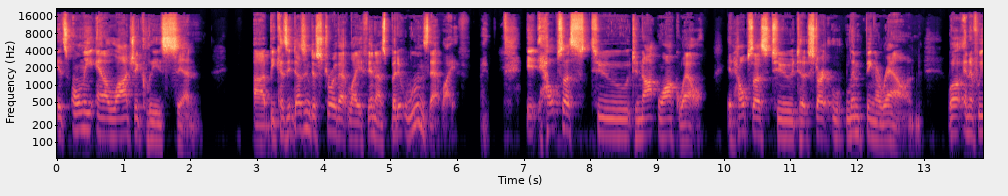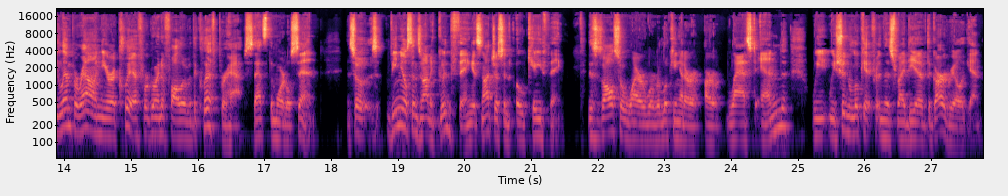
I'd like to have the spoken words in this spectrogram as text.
it's only analogically sin uh, because it doesn't destroy that life in us, but it wounds that life. It helps us to to not walk well. It helps us to to start limping around. Well, and if we limp around near a cliff, we're going to fall over the cliff. Perhaps that's the mortal sin. And so venial sin is not a good thing. It's not just an okay thing. This is also why where we're looking at our, our last end. We, we shouldn't look at from this idea of the guardrail again.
